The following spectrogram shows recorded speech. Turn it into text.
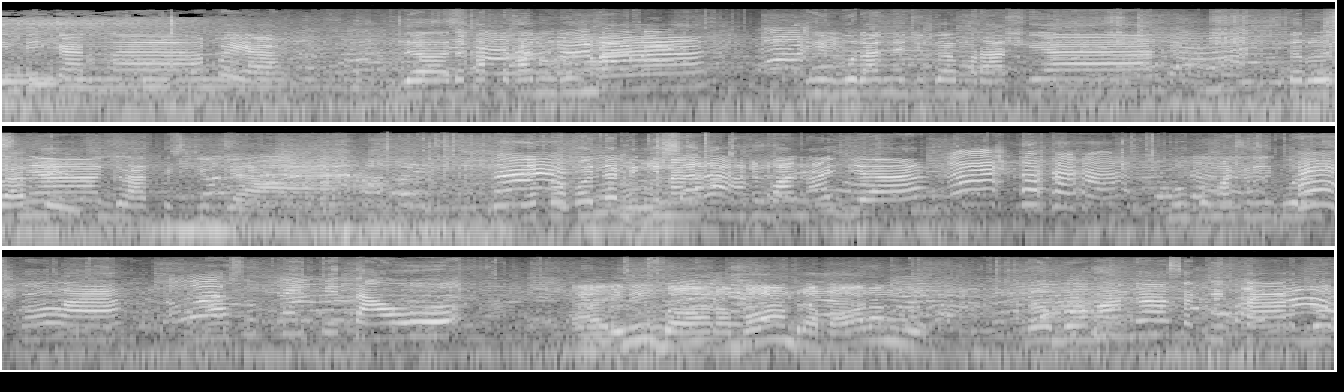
ini karena apa ya dekat-dekat rumah hiburannya juga merakyat terusnya gratis, juga. Ya pokoknya bikin anak-anak fun aja. Mumpung masih liburan eh, sekolah. masuk TV tahu. Eh, ini bawa rombongan berapa orang bu? Rombongannya sekitar 20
